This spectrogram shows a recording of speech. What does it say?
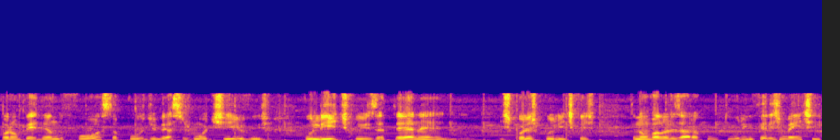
foram perdendo força por diversos motivos políticos até, né, escolhas políticas que não valorizaram a cultura. Infelizmente,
